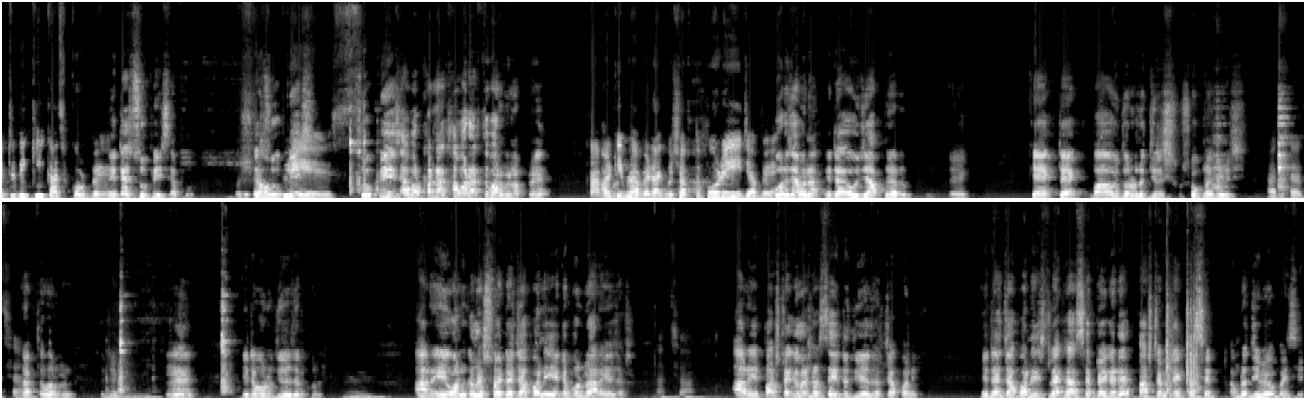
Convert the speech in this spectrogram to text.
এটা দিয়ে কি কাজ করবে? এটা সুপিস আপু। শোপিস সুপিস আবার খানা খাবার রাখতে পারবেন আপনি। খাবার কীভাবে রাখবে? সব তো পড়েই যাবে। পরে যাবে না। এটা ওই যে আপনার কেক টেক বা ওই ধরনের জিনিস শুকনো জিনিস। আচ্ছা আচ্ছা। রাখতে পারবেন এটা। হ্যাঁ এটা পড়বে দুই হাজার করে। আর এই ওয়ান কালার ছয়টা জাপানি এটা পড়বে আড়াই হাজার। আচ্ছা। আর এই পাঁচটা গ্লাস আছে এটা দুই হাজার জাপানি। এটা জাপানিজ লেখা আছে প্যাকেটে পাঁচটা মিলে একটা সেট আমরা যেভাবে পাইছি।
